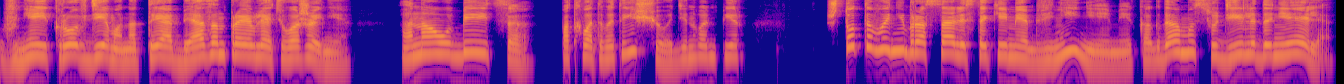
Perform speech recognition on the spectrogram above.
«В ней кровь демона, ты обязан проявлять уважение!» «Она убийца!» Подхватывает еще один вампир. «Что-то вы не бросали с такими обвинениями, когда мы судили Даниэля!»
